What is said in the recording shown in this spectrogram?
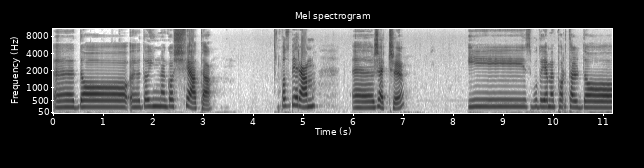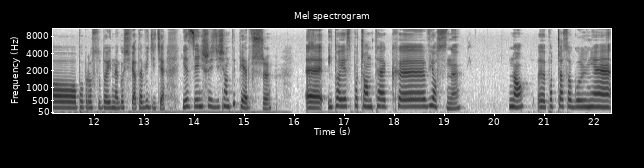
yy, do, yy, do innego świata. Pozbieram yy, rzeczy i zbudujemy portal do po prostu do innego świata. Widzicie, jest dzień 61. E, I to jest początek e, wiosny. No, e, podczas ogólnie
